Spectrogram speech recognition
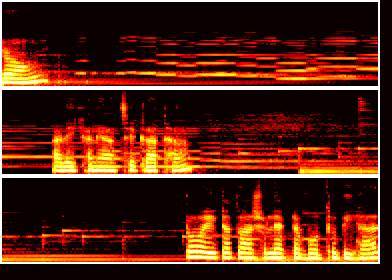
রং। আর এখানে আছে গাধা তো এটা তো আসলে একটা বৌদ্ধ বিহার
